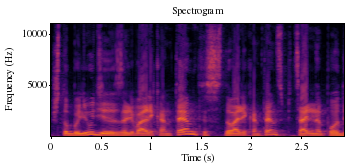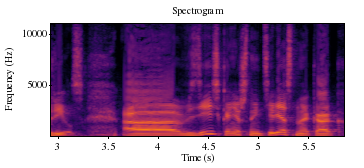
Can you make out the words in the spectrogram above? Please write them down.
чтобы люди заливали контент и создавали контент специально под Reels. А здесь, конечно, интересно, как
